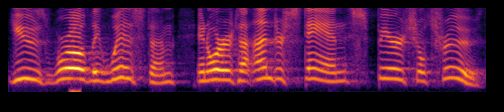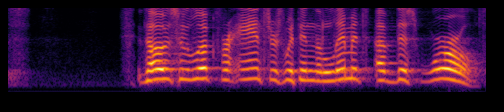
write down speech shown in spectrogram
use worldly wisdom in order to understand spiritual truths. Those who look for answers within the limits of this world.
